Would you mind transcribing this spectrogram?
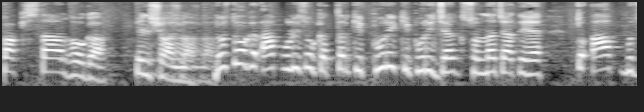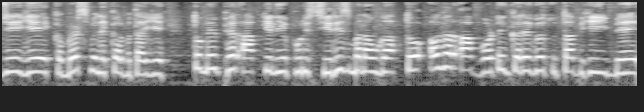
پاکستان ہوگا، انشاءاللہ۔ دوستو، اگر آپ انیس سو اکہتر کی پوری کی پوری جنگ سننا چاہتے ہیں تو آپ مجھے یہ کمنٹس میں لکھ کر بتائیے، تو میں پھر آپ کے لیے پوری سیریز بناؤں گا۔ تو اگر آپ ووٹنگ کریں گے تو تب ہی میں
